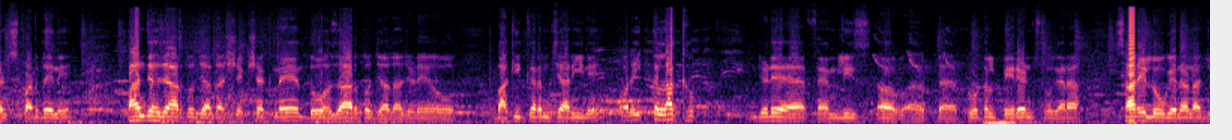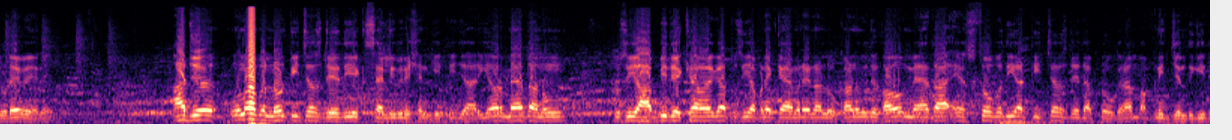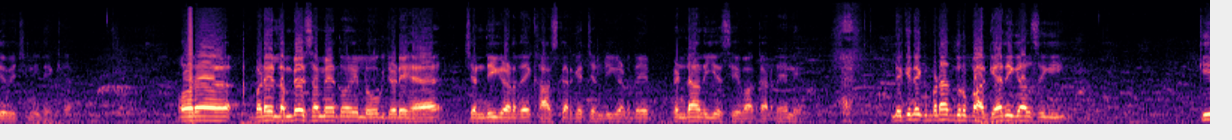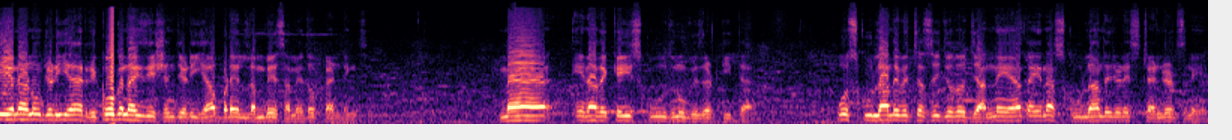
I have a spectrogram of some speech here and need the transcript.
Students ਪੜ੍ਹਦੇ ਨੇ। 5000 ਤੋਂ ਜ਼ਿਆਦਾ ਸ਼ਿਕਸ਼ਕ ਨੇ 2000 ਤੋਂ ਜ਼ਿਆਦਾ ਜਿਹੜੇ ਉਹ ਬਾਕੀ ਕਰਮਚਾਰੀ ਨੇ ਔਰ 1 ਲੱਖ ਜਿਹੜੇ ਹੈ ਫੈਮਲੀਜ਼ ਟੋਟਲ ਪੇਰੈਂਟਸ ਵਗੈਰਾ ਸਾਰੇ ਲੋਕ ਇਹਨਾਂ ਨਾਲ ਜੁੜੇ ਹੋਏ ਨੇ। ਅੱਜ ਉਹਨਾਂ ਵੱਲੋਂ ਟੀਚਰਸ ਡੇ ਦੀ ਇੱਕ ਸੈਲੀਬ੍ਰੇਸ਼ਨ ਕੀਤੀ ਜਾ ਰਹੀ ਹੈ ਔਰ ਮੈਂ ਤੁਹਾਨੂੰ, ਤੁਸੀਂ ਆਪ ਵੀ ਦੇਖਿਆ ਹੋਵੇਗਾ, ਤੁਸੀਂ ਆਪਣੇ ਕੈਮਰੇ ਨਾਲ ਲੋਕਾਂ ਨੂੰ ਵੀ ਦਿਖਾਓ। ਮੈਂ ਤਾਂ ਇਸ ਤੋਂ ਵਧੀਆ ਟੀਚਰਸ ਡੇ ਦਾ ਪ੍ਰੋਗਰਾਮ ਆਪਣੀ ਜ਼ਿੰਦਗੀ ਦੇ ਵਿੱਚ ਨਹੀਂ ਦੇਖਿਆ। ਔਰ ਬੜੇ ਲੰਬੇ ਸਮੇਂ ਤੋਂ ਇਹ ਲੋਕ ਜਿਹੜੇ ਹੈ ਚੰਡੀਗੜ੍ਹ ਦੇ, ਖਾਸ ਕਰਕੇ ਚੰਡੀਗੜ੍ਹ ਦੇ ਪਿੰਡਾਂ ਦੀ ਇਹ ਸੇਵਾ ਕਰ ਰਹੇ ਨੇ। ਲੇਕਿਨ ਇੱਕ ਬੜਾ ਦੁਰਭਾਗਿਆ ਦੀ ਗੱਲ ਸੀਗੀ ਕਿ ਇਹਨਾਂ ਨੂੰ ਜਿਹੜੀ ਹੈ ਰਿਕੋਗਨਾਈਜੇਸ਼ਨ ਜਿਹੜੀ ਹੈ ਉਹ ਬੜੇ ਲੰਬੇ ਸਮੇਂ ਤੋਂ ਪੈਂਡਿੰਗ ਸੀ। ਮੈਂ ਇਹਨਾਂ ਦੇ ਕਈ ਸਕੂਲਸ ਨੂੰ ਵਿਜ਼ਿਟ ਕੀਤਾ। ਉਹ ਸਕੂਲਾਂ ਦੇ ਵਿੱਚ ਅਸੀਂ ਜਦੋਂ ਜਾਂਦੇ ਆ ਤਾਂ ਇਹਨਾਂ ਸਕੂਲਾਂ ਦੇ ਜਿਹੜੇ ਸਟੈਂਡਰਡਸ ਨੇ,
